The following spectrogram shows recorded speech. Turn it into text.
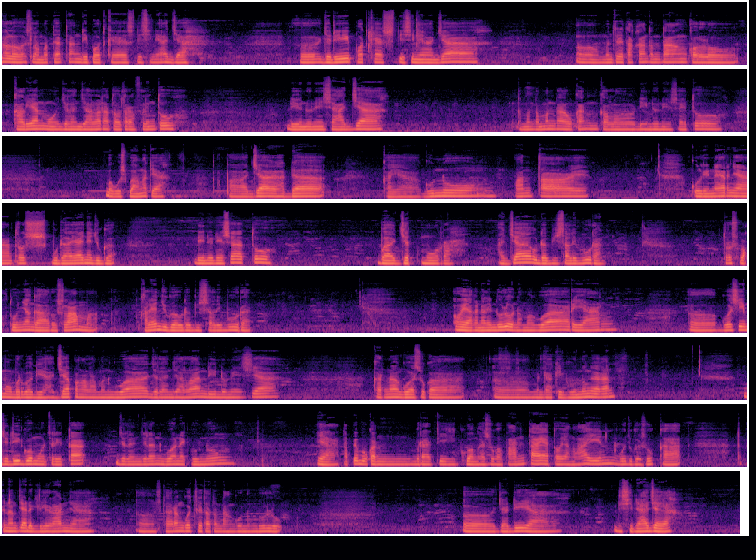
Halo, selamat datang di podcast di sini aja. Uh, jadi podcast di sini aja uh, menceritakan tentang kalau kalian mau jalan-jalan atau traveling tuh di Indonesia aja. Teman-teman tahu kan kalau di Indonesia itu bagus banget ya. Apa aja ada kayak gunung, pantai, kulinernya terus budayanya juga. Di Indonesia tuh budget murah aja udah bisa liburan. Terus waktunya nggak harus lama kalian juga udah bisa liburan. Oh ya kenalin dulu nama gue Rian. Uh, eh, gue sih mau berbagi aja pengalaman gue jalan-jalan di Indonesia karena gue suka uh, mendaki gunung ya kan jadi gue mau cerita jalan-jalan gue naik gunung. Ya tapi bukan berarti gue nggak suka pantai atau yang lain gue juga suka. Tapi nanti ada gilirannya. Uh, sekarang gue cerita tentang gunung dulu. Uh, jadi ya di sini aja ya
